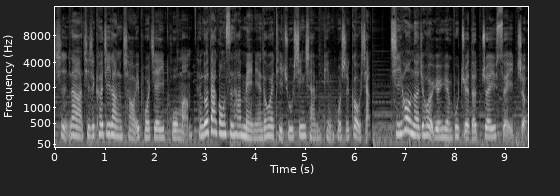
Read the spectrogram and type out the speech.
是，那其实科技浪潮一波接一波嘛，很多大公司它每年都会提出新产品或是构想。其后呢，就会源源不绝的追随者。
